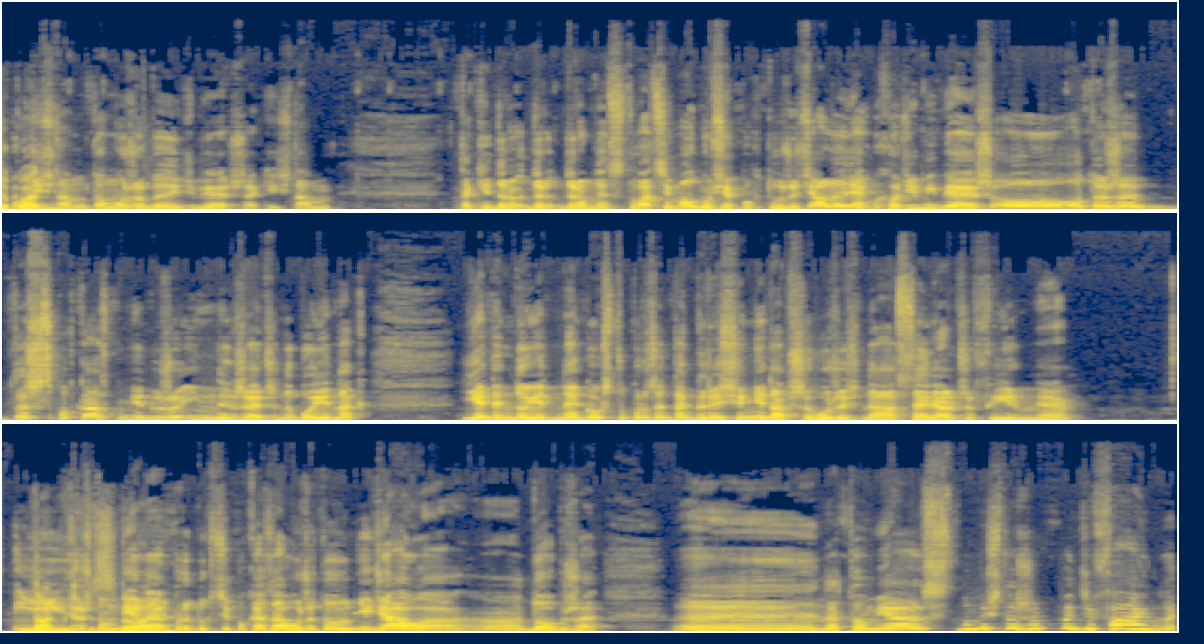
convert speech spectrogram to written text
Dokładnie. Gdzieś tam to może być, wiesz, jakieś tam takie dro, dro, drobne sytuacje mogą się powtórzyć, ale jakby chodzi mi, wiesz, o, o to, że też spotkałem pewnie dużo innych rzeczy, no bo jednak jeden do jednego w 100% gry się nie da przełożyć na serial czy film, nie? I Tak, zresztą wiele produkcji pokazało, że to nie działa dobrze. E, natomiast no myślę, że będzie fajnie. No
